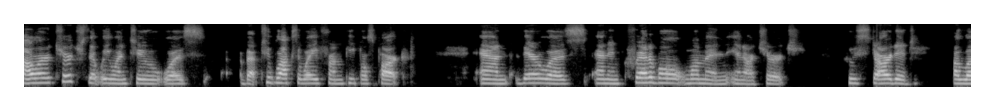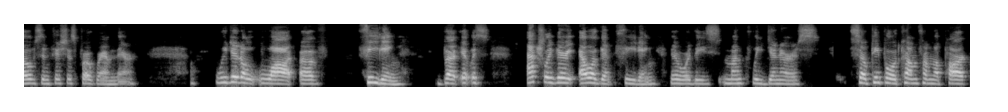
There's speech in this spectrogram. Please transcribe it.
our church that we went to was about two blocks away from People's Park and there was an incredible woman in our church who started a loaves and fishes program there. We did a lot of feeding, but it was actually very elegant feeding. There were these monthly dinners. So people would come from the park.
